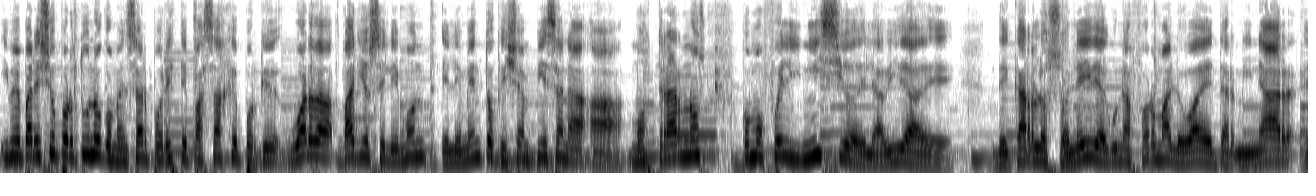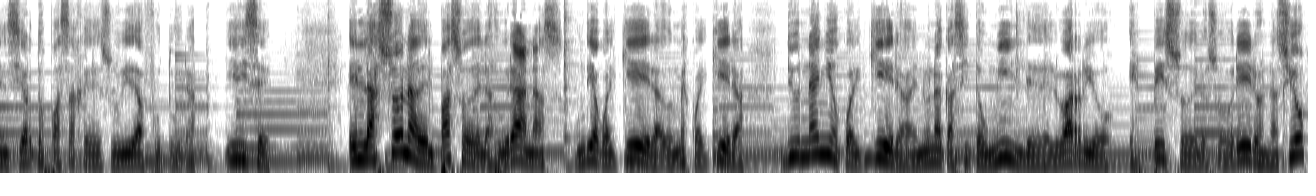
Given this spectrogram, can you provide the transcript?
y me pareció oportuno comenzar por este pasaje porque guarda varios elementos que ya empiezan a, mostrarnos cómo fue el inicio de la vida de, de Carlos Solé y de alguna forma lo va a determinar en ciertos pasajes de su vida futura. Y dice, en la zona del Paso de las Duranas, un día cualquiera, de un mes cualquiera, de un año cualquiera, en una casita humilde del barrio espeso de los obreros, nació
